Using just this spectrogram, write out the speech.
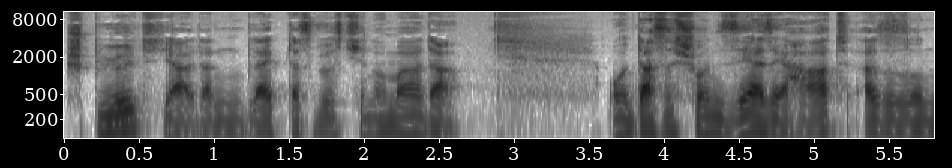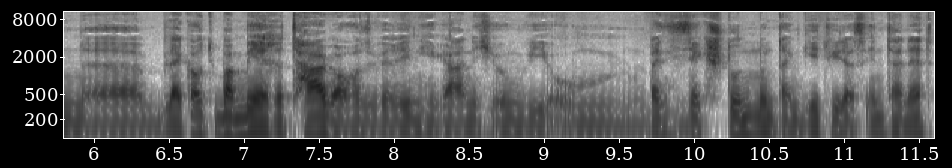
spült, ja, dann bleibt das Würstchen nochmal da. Und das ist schon sehr, sehr hart. Also so ein äh, Blackout über mehrere Tage auch. Also wir reden hier gar nicht irgendwie um, wenn sie sechs Stunden und dann geht wie das Internet,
